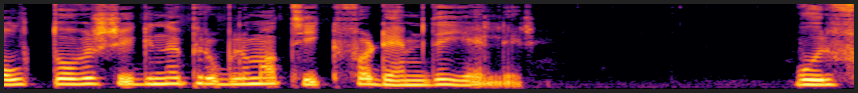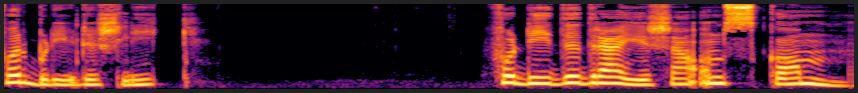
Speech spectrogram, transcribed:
altoverskyggende problematikk for dem det gjelder. Hvorfor blir det slik? Fordi det dreier seg om skam.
